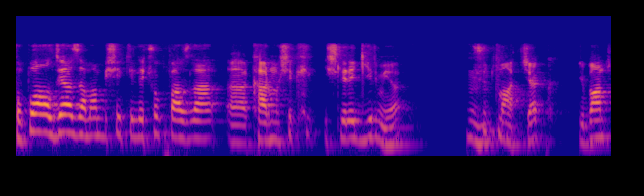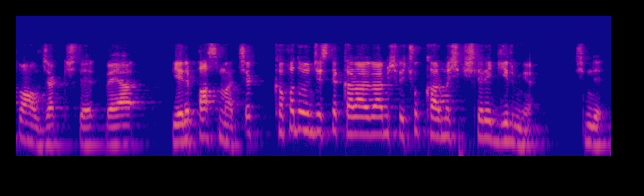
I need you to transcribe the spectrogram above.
topu alacağı zaman bir şekilde çok fazla e, karmaşık işlere girmiyor. Hı-hı. Şut mu atacak? rebound mı alacak işte veya bir yere pas mı atacak? Kafada öncesinde karar vermiş ve çok karmaşık işlere girmiyor. Şimdi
